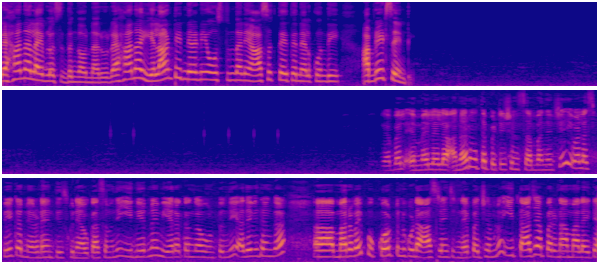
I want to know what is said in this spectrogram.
రెహానా లైవ్లో సిద్ధంగా ఉన్నారు. రెహానా ఎలాంటి నిర్ణయం వస్తుందనే ఆసక్తి అయితే నెలకొంది. అప్డేట్స్ ఏంటి? రెబల్ ఎమ్మెల్యేల అనర్హత పిటిషన్ సంబంధించి ఇవాళ స్పీకర్ నిర్ణయం తీసుకునే అవకాశం ఉంది. ఈ నిర్ణయం ఏ రకంగా ఉంటుంది? అదేవిధంగా మరోవైపు కోర్టును కూడా ఆశ్రయించిన నేపథ్యంలో ఈ తాజా పరిణామాలు అయితే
